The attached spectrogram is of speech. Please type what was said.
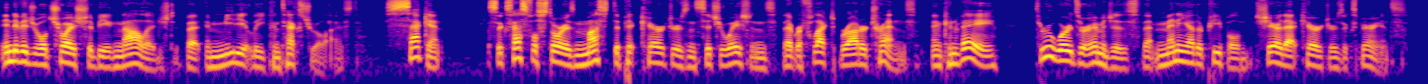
Individual choice should be acknowledged but immediately contextualized. Second, successful stories must depict characters and situations that reflect broader trends and convey, through words or images, that many other people share that character's experience.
